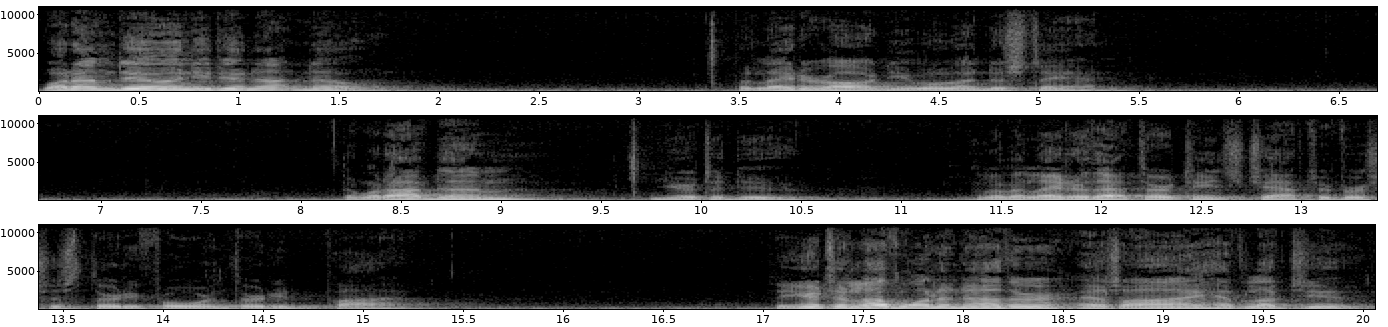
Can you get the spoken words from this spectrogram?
What I'm doing, you do not know. But later on, you will understand that what I've done, you're to do. A little bit later, that 13th chapter, verses 34 and 35. That you're to love one another as I have loved you.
